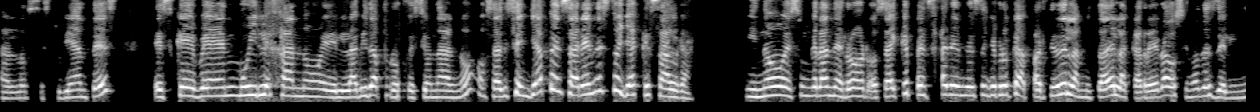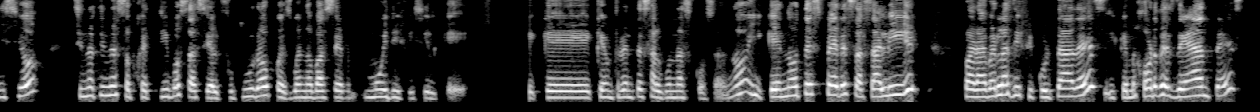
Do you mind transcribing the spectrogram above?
a los estudiantes, es que ven muy lejano la vida profesional, ¿no? O sea, dicen, ya pensaré en esto ya que salga. Y no, es un gran error. O sea, hay que pensar en eso. Yo creo que a partir de la mitad de la carrera o si no desde el inicio, si no tienes objetivos hacia el futuro, pues bueno, va a ser muy difícil que, que, que enfrentes algunas cosas, ¿no? Y que no te esperes a salir para ver las dificultades y que mejor desde antes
